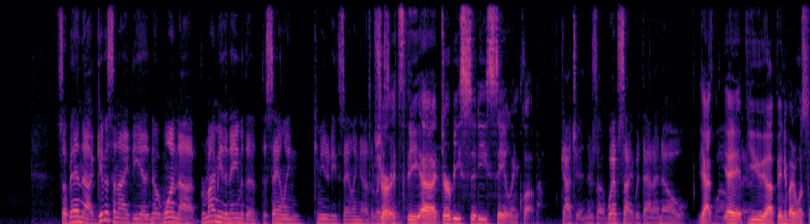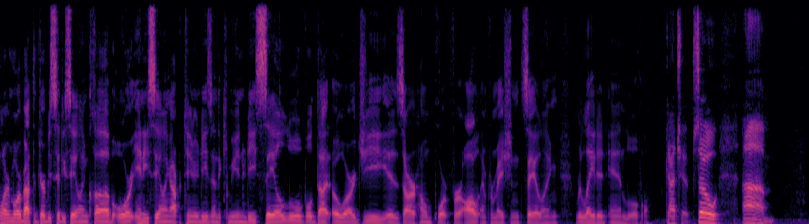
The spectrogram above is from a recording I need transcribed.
So Ben, uh, give us an idea. No, one, uh, remind me the name of the, the sailing community, the sailing, uh, the Sure, it's the uh, Derby City Sailing Club. Gotcha. And there's a website with that. I know. Yeah, well yeah. If there. you, uh, if anybody wants to learn more about the Derby City Sailing Club or any sailing opportunities in the community, saillouisville.org is our home port for all information sailing related in Louisville. Gotcha. So, um,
